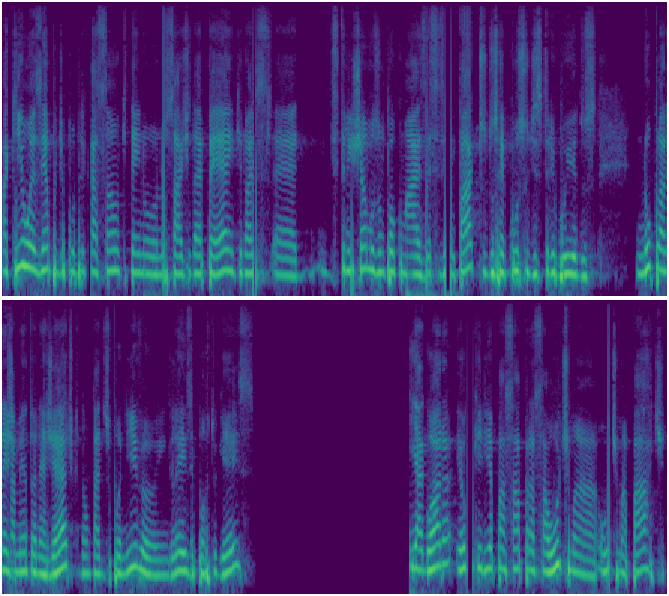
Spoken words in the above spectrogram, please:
Aqui um exemplo de publicação que tem no, no site da EPE, em que nós é, destrinchamos um pouco mais esses impactos dos recursos distribuídos no planejamento energético, não está disponível em inglês e português. E agora eu queria passar para essa última, última parte,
